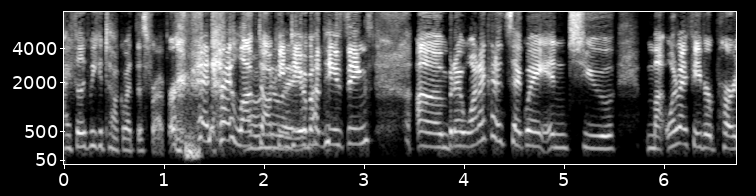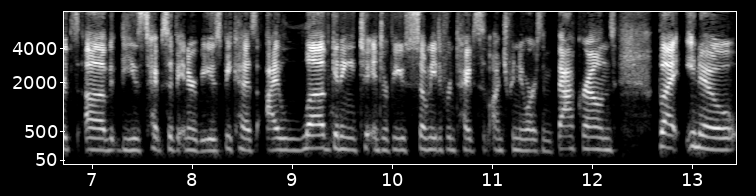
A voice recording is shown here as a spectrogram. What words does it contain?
I feel like we could talk about this forever. and I love talking to you about these things. Um, but I want to kind of segue into my, one of my favorite parts of these types of interviews because I love getting to interview so many different types of entrepreneurs and backgrounds. But, you know,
